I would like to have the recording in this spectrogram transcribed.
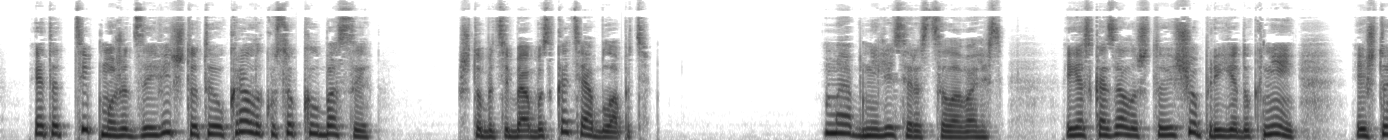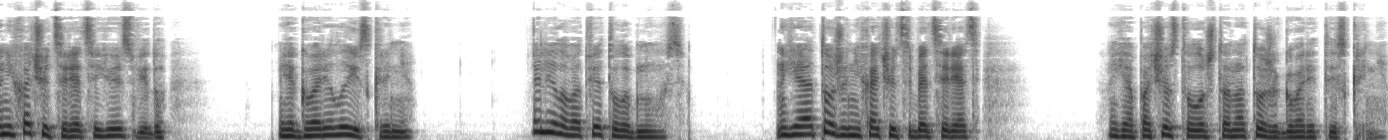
— «этот тип может заявить, что ты украла кусок колбасы, чтобы тебя обыскать и облапать». Мы обнялись и расцеловались. Я сказала, что еще приеду к ней, и что не хочу терять ее из виду. Я говорила искренне. Лила в ответ улыбнулась. Я тоже не хочу тебя терять». Я почувствовала, что она тоже говорит искренне.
